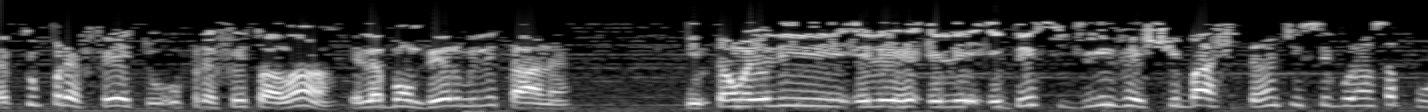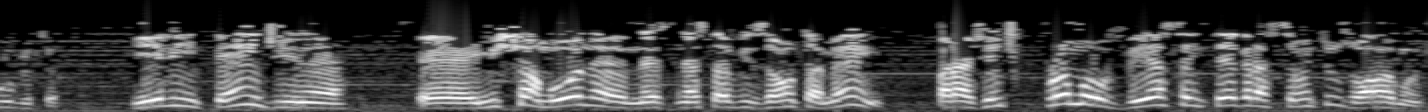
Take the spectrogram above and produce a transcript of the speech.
É que o prefeito, o prefeito Alain, ele é bombeiro militar, né? Então ele, ele, ele, decidiu investir bastante em segurança pública. E ele entende, né? É, me chamou né, nessa visão também para a gente promover essa integração entre os órgãos,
